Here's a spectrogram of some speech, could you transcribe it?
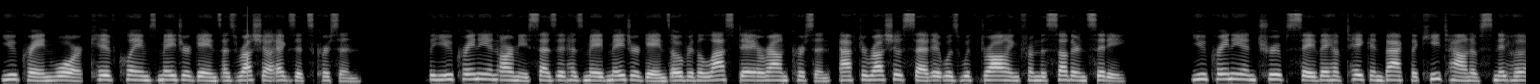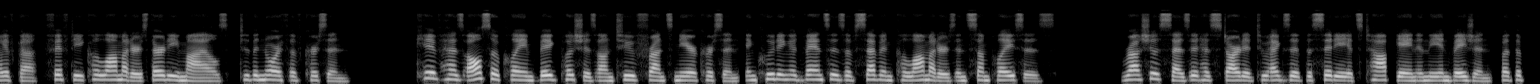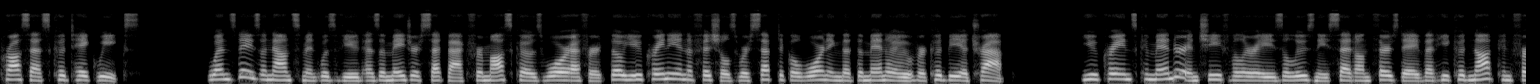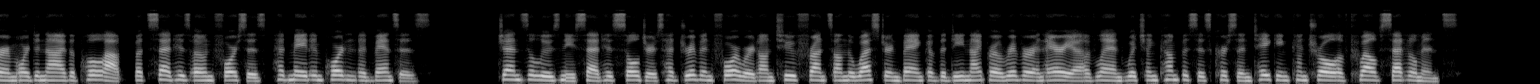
Ukraine war, Kyiv claims major gains as Russia exits Kherson. The Ukrainian army says it has made major gains over the last day around Kherson, after Russia said it was withdrawing from the southern city. Ukrainian troops say they have taken back the key town of Snihurivka, 50 kilometers 30 miles, to the north of Kherson. Kyiv has also claimed big pushes on two fronts near Kherson, including advances of 7 kilometers in some places. Russia says it has started to exit the city its top gain in the invasion, but the process could take weeks. Wednesday's announcement was viewed as a major setback for Moscow's war effort, though Ukrainian officials were skeptical warning that the maneuver could be a trap. Ukraine's commander-in-chief Valery Zaluzhny said on Thursday that he could not confirm or deny the pullout, but said his own forces had made important advances. Gen Zaluzhny said his soldiers had driven forward on two fronts on the western bank of the Dnipro River an area of land which encompasses Kherson taking control of 12 settlements.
